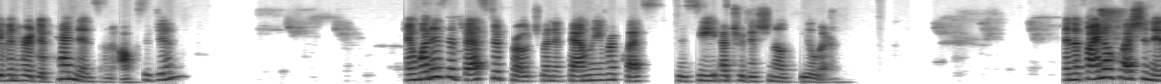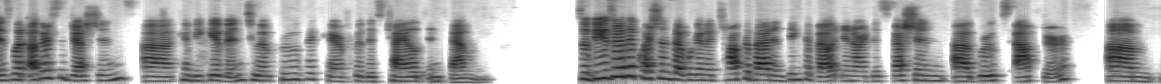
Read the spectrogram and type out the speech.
given her dependence on oxygen, and what is the best approach when a family requests to see a traditional healer? And the final question is, what other suggestions uh, can be given to improve the care for this child and family? So these are the questions that we're gonna talk about and think about in our discussion uh, groups after. Um,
